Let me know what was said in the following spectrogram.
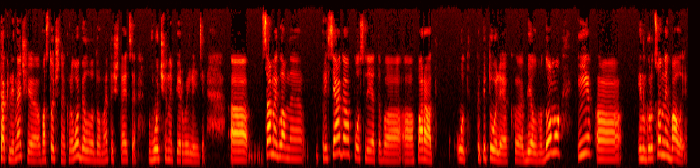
так или иначе восточное крыло Белого дома это считается вотчина первой леди. А, самое главное присяга, после этого а, парад от Капитолия к Белому дому и а, инаугурационные балы.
